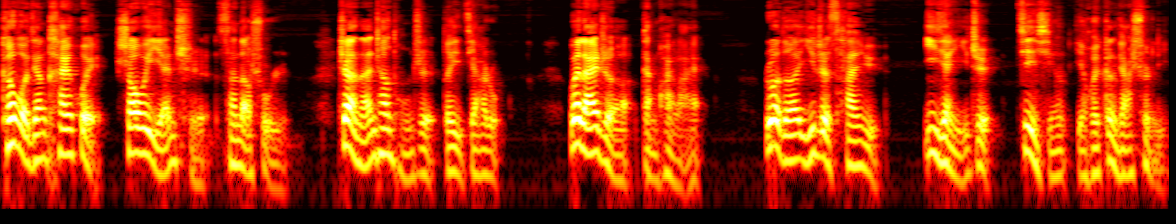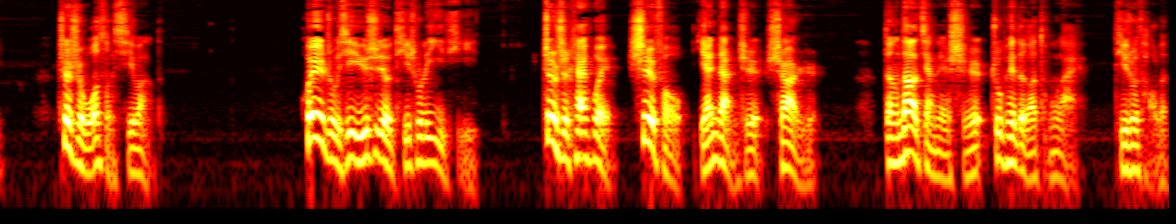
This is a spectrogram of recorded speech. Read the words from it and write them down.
可否将开会稍微延迟三到数日，这样南昌同志得以加入。”未来者赶快来，若得一致参与，意见一致，进行也会更加顺利，这是我所希望的。会议主席于是就提出了议题：正式开会是否延展至十二日？等到蒋介石、朱培德同来，提出讨论。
